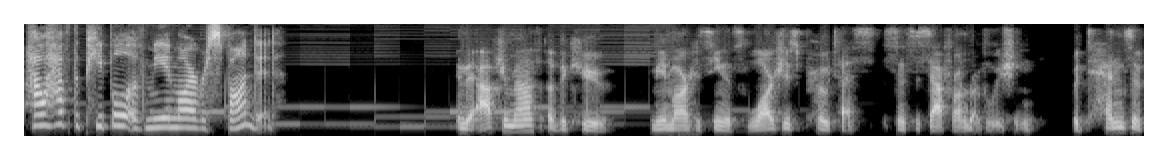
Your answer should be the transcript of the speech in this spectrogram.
How have the people of Myanmar responded? In the aftermath of the coup, Myanmar has seen its largest protests since the Saffron Revolution, with tens of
